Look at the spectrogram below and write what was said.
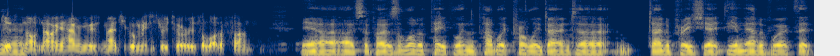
Just yeah. not knowing having this magical mystery tour is a lot of fun. Yeah, I suppose a lot of people in the public probably don't uh, don't appreciate the amount of work that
